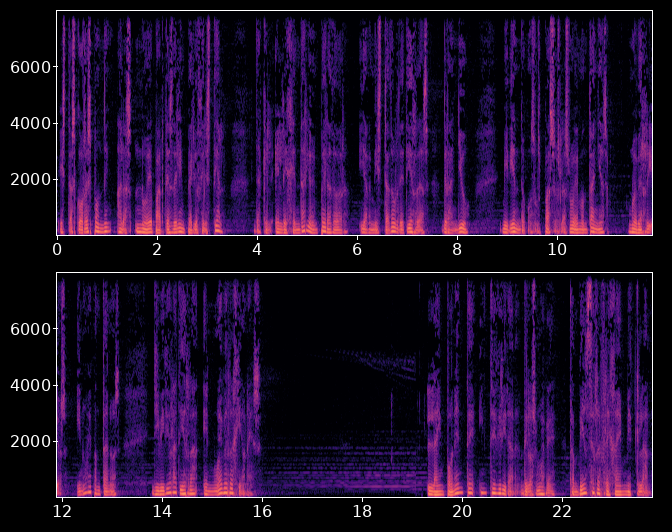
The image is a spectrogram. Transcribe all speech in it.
estas corresponden a las nueve partes del imperio celestial, ya que el legendario emperador y administrador de tierras, Gran Yu, midiendo con sus pasos las nueve montañas, nueve ríos y nueve pantanos, dividió la tierra en nueve regiones. La imponente integridad de los nueve también se refleja en Mictlán,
